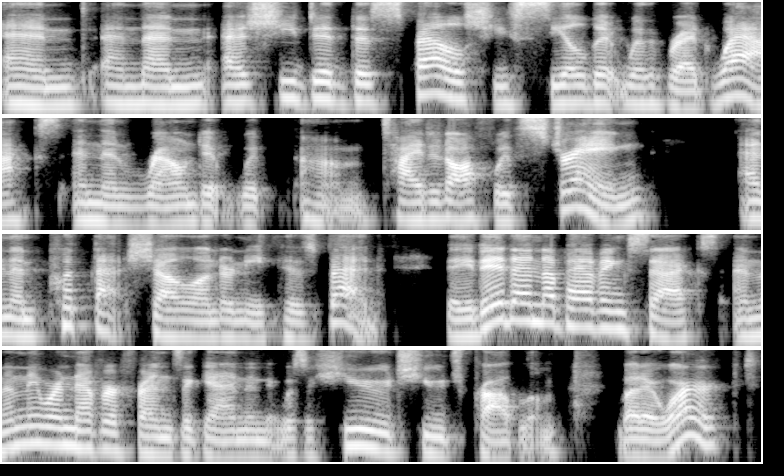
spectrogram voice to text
And, and then as she did this spell, she sealed it with red wax and then round it with, um, tied it off with string and then put that shell underneath his bed. They did end up having sex and then they were never friends again. And it was a huge, huge problem, but it worked.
